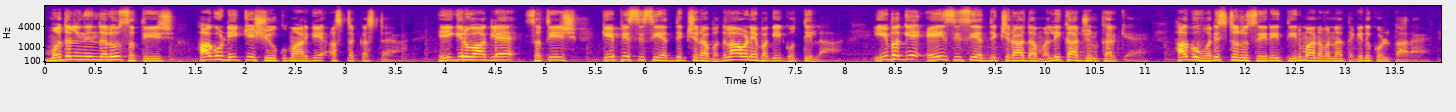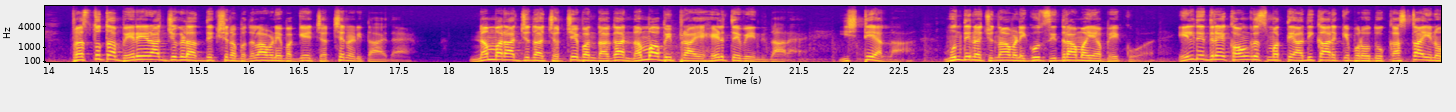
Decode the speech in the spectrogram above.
ಮೊದಲಿನಿಂದಲೂ ಸತೀಶ್ ಹಾಗೂ ಡಿ ಕೆ ಶಿವಕುಮಾರ್ಗೆ ಅಷ್ಟಕ್ಕಷ್ಟ. ಹೀಗಿರುವಾಗಲೇ ಸತೀಶ್ ಕೆಪಿಸಿಸಿ ಅಧ್ಯಕ್ಷರ ಬದಲಾವಣೆ ಬಗ್ಗೆ ಗೊತ್ತಿಲ್ಲ. ಈ ಬಗ್ಗೆ ಎಐಸಿಸಿ ಅಧ್ಯಕ್ಷರಾದ ಮಲ್ಲಿಕಾರ್ಜುನ್ ಖರ್ಗೆ ಹಾಗೂ ವರಿಷ್ಠರು ಸೇರಿ ತೀರ್ಮಾನವನ್ನು ತೆಗೆದುಕೊಳ್ತಾರೆ. ಪ್ರಸ್ತುತ ಬೇರೆ ರಾಜ್ಯಗಳ ಅಧ್ಯಕ್ಷರ ಬದಲಾವಣೆ ಬಗ್ಗೆ ಚರ್ಚೆ ನಡೀತಾ ಇದೆ. ನಮ್ಮ ರಾಜ್ಯದ ಚರ್ಚೆ ಬಂದಾಗ ನಮ್ಮ ಅಭಿಪ್ರಾಯ ಹೇಳ್ತೇವೆ ಎಂದಿದ್ದಾರೆ. ಇಷ್ಟೇ ಅಲ್ಲ ಮುಂದಿನ ಚುನಾವಣೆಗೂ ಸಿದ್ದರಾಮಯ್ಯ ಬೇಕು. ಇಲ್ದಿದ್ರೆ ಕಾಂಗ್ರೆಸ್ ಮತ್ತೆ ಅಧಿಕಾರಕ್ಕೆ ಬರೋದು ಕಷ್ಟ ಏನೋ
